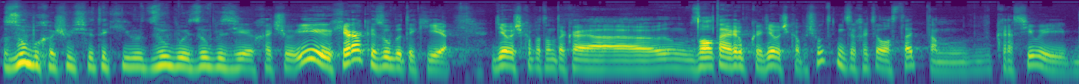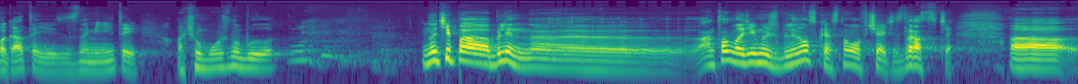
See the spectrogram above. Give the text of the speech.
зубы хочу себе такие вот, зубы, зубы себе хочу. И херак и зубы такие. Девочка потом такая, э, золотая рыбка, девочка, а почему ты не захотела стать там красивой, богатой, знаменитой? А что можно было? Ну, типа, блин, э, Антон Владимирович Блиновский снова в чате. Здравствуйте. Э,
